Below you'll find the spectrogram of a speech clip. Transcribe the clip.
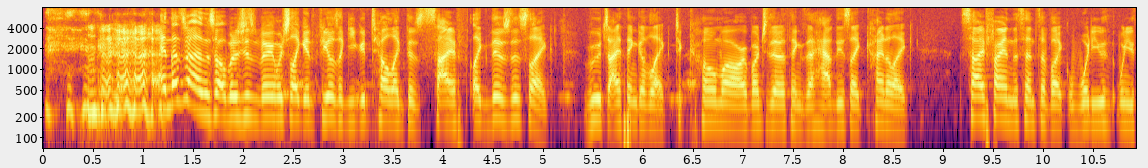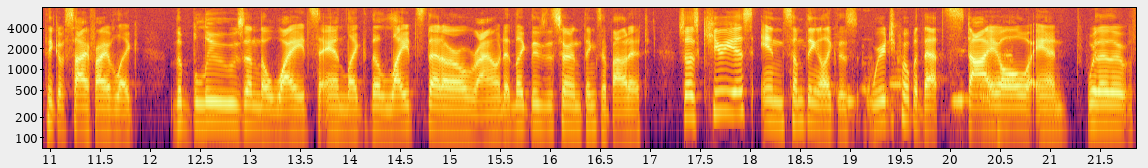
and that's not in the song, but it's just very much like it feels like you could tell like there's sci fi like there's this like roots I think of like Tacoma or a bunch of the other things that have these like kind of like sci-fi in the sense of like what do you when you think of sci-fi of like the blues and the whites and like the lights that are around and like there's certain things about it. So I was curious in something like this, where'd you come up with that style and whether the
